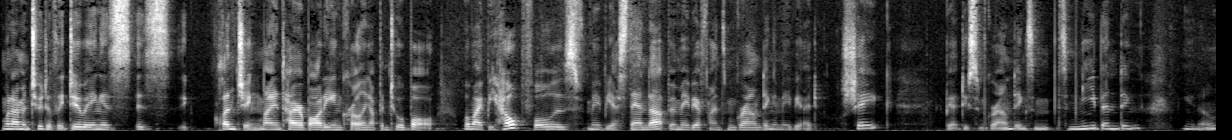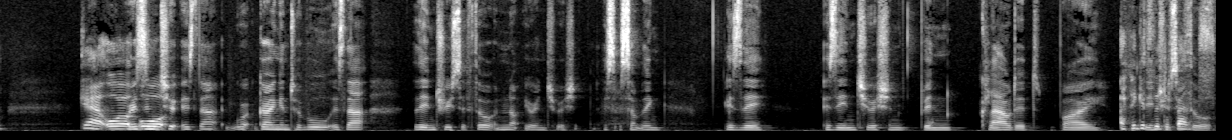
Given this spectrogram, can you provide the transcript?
what I'm intuitively doing is is clenching my entire body and curling up into a ball. What might be helpful is maybe I stand up and maybe I find some grounding and maybe I do a little shake. Maybe I do some grounding, some some knee bending, you know. yeah, or, Or is, or intu- is that going into a ball? Is that the intrusive thought and not your intuition? Is it something? Is the is the intuition been clouded by I think it's the, intrusive defense.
